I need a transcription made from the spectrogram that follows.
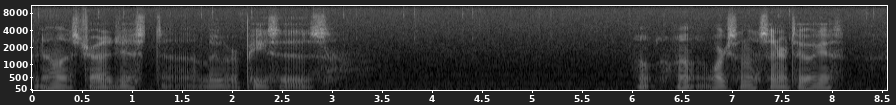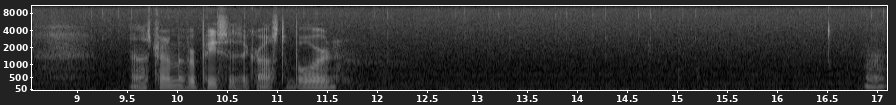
And now let's try to just uh, move our pieces. Oh, well, it works in the center too, I guess. Now let's try to move our pieces across the board. Well,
